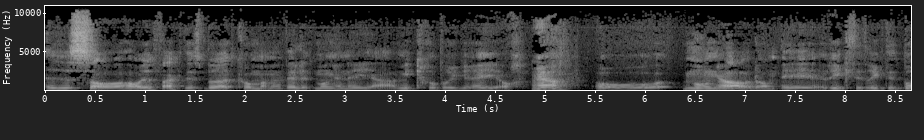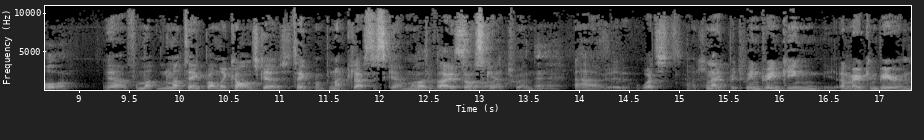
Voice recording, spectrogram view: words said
USA har ju faktiskt börjat komma med väldigt många nya mikrobryggerier. Ja. Och många av dem är riktigt, riktigt bra. Ja, för man, när man tänker på amerikansk öl så tänker man på den här klassiska Monty Python-sketchen. ja. Det här, eh, what's like between drinking American beer and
